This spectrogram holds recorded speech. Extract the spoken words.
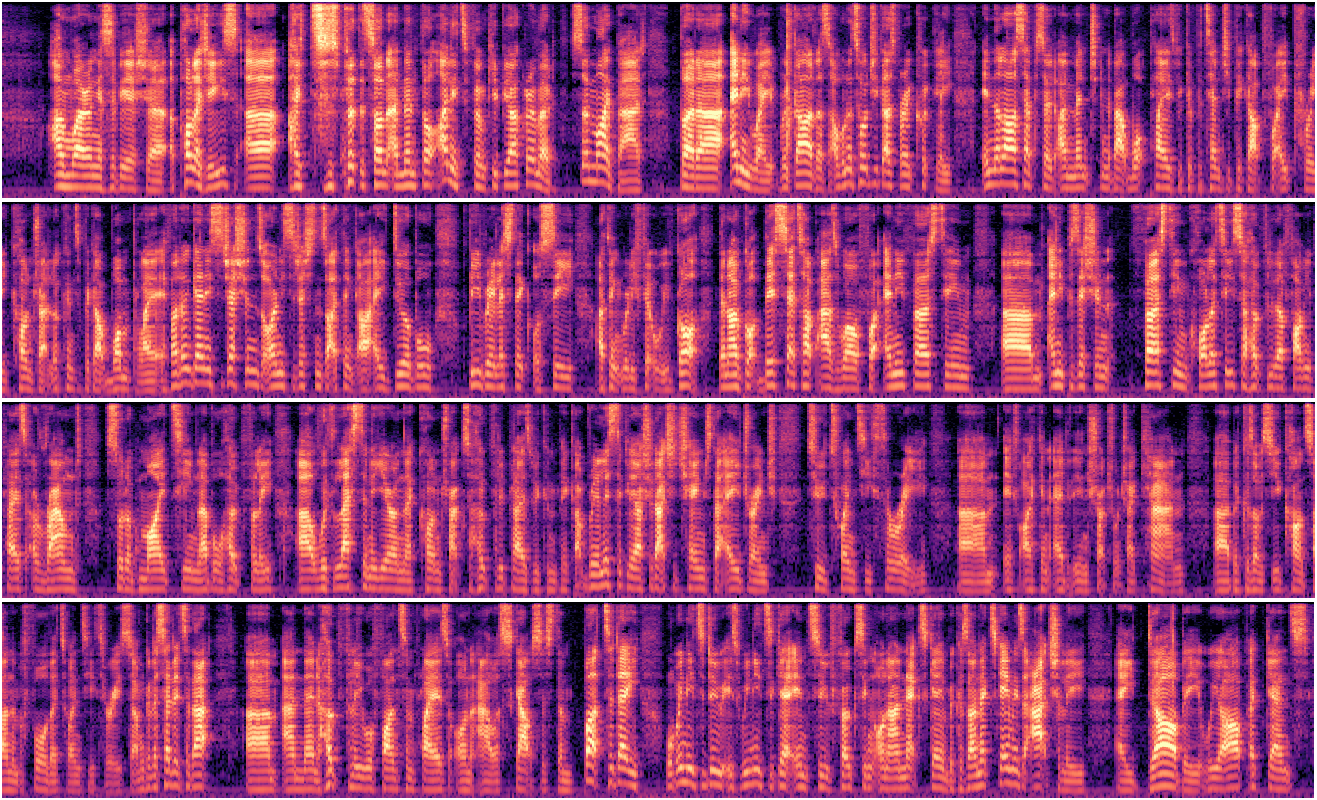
I'm wearing a Sevilla shirt. Apologies, uh, I just put this on and then thought I need to film QPR Career Mode, so my bad. But uh, anyway, regardless, I want to talk to you guys very quickly. In the last episode, I mentioned about what players we could potentially pick up for a pre-contract, looking to pick up one player. If I don't get any suggestions or any suggestions that I think are A, doable, B, realistic, or C, I think really fit what we've got, then I've got this set up as well for any first team, um, any position first team quality, so hopefully they'll find me players around sort of my team level, hopefully, uh, with less than a year on their contract. So hopefully players we can pick up. Realistically, I should actually change that age range to 23 um, if I can edit the instruction, which I can, uh, because obviously you can't sign them before they're 23. So I'm going to set it to that. Um, and then hopefully we'll find some players on our scout system. But today, what we need to do is we need to get into focusing on our next game because our next game is actually a derby. We are up against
